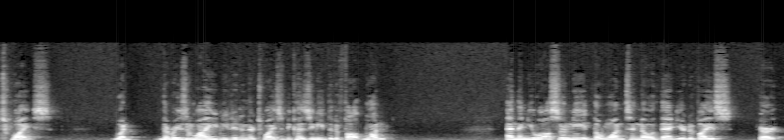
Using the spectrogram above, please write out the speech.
twice. What the reason why you need it in there twice is because you need the default one, and then you also need the one to know that your device, or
